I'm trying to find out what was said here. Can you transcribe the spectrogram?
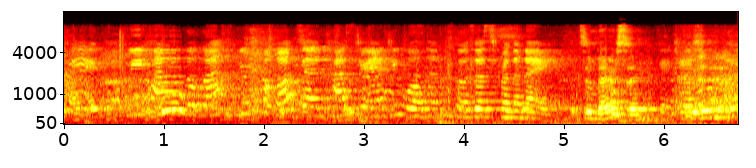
Okay, we have the last group come up, and Pastor Angie will then close us for the night. It's embarrassing. Okay.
